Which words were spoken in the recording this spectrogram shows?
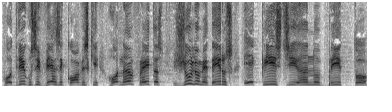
Rodrigo Ziverzikovski, Ronan Freitas, Júlio Medeiros e Cristiano Brito.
